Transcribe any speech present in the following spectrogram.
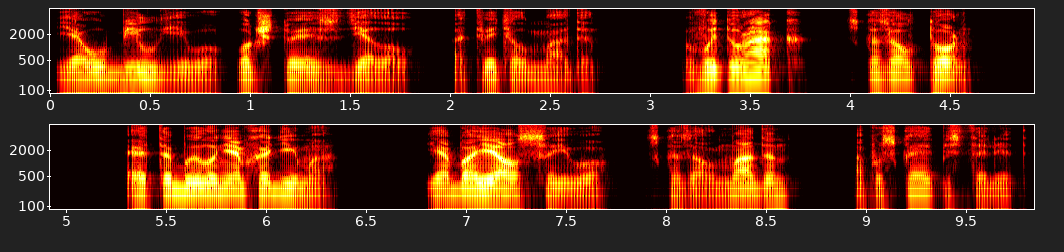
«Я убил его. Вот что я сделал», — ответил Маден. «Вы дурак», — сказал Торн. «Это было необходимо. Я боялся его. — сказал Маден, опуская пистолет.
